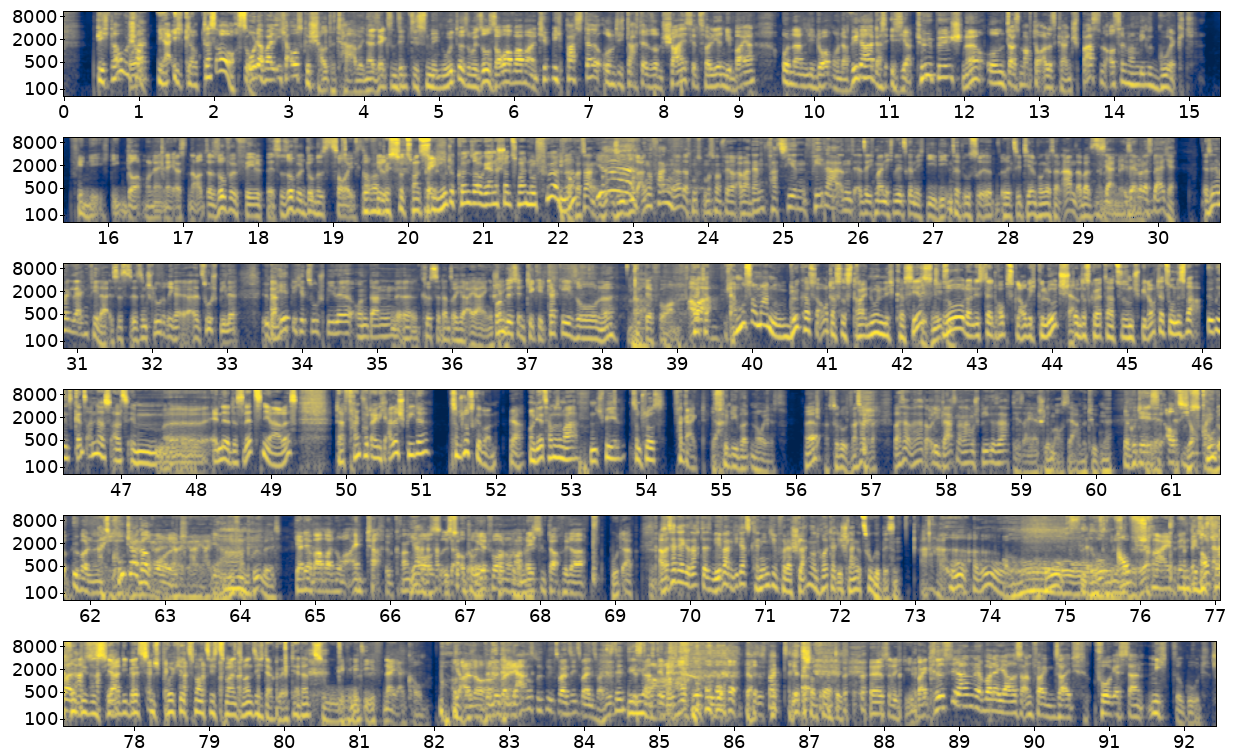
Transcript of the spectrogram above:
Ich glaube schon. Ja, ich glaube das auch. Oder weil ich ausgeschaltet habe in der 76. Minute, sowieso sauer war, mein Tipp nicht passte und ich dachte, so ein Scheiß, jetzt verlieren die Bayern und dann die Dortmunder wieder. Das ist ja typisch, ne? Und das macht doch alles keinen Spaß und außerdem haben die gegurkt, finde ich, die Dortmunder in der ersten Halbzeit. So viel Fehlpässe, so viel dummes Zeug, so Aber viel bis zur 20. Pech. Minute können sie auch gerne schon 2-0 führen, Ich wollte ne? gerade sagen, Ja. sind gut angefangen, ne? das muss, muss man für, aber dann passieren Fehler und also ich meine, ich will jetzt gar nicht die, die Interviews re rezitieren von gestern Abend, aber es ist ja, ist ja immer das Gleiche. Es sind immer die gleichen Fehler. Es, ist, es sind schluderige äh, Zuspiele, überhebliche Zuspiele und dann äh, kriegst du dann solche Eier Und ein eingeschenkt. bisschen Tiki-Taki, so, ne? Nach der Form. Aber, ja, muss auch mal haben. Glück hast du auch, dass du es 3-0 nicht kassierst. Definitiv. So, dann ist der Drops, glaube ich, gelutscht. Und das gehört da zu so einem Spiel auch dazu. Und es war übrigens ganz anders als im äh, Ende des letzten Jahres. Da hat Frankfurt eigentlich alle Spiele zum Schluss gewonnen. Ja. Und jetzt haben sie mal ein Spiel zum Schluss vergeigt. für die was Neues. Ne? Absolut. Was hat, was, hat, was hat Olli Glasner nach dem Spiel gesagt? Der sah ja schlimm aus, der arme Typ, ne? Ja gut, der ist auf Das den Jochbein- Scooter, über den Scooter gerollt. Ja, ja, ja, ja. Wie verprügelt. Ja, der war aber nur einen Tag im Ja, Krankenhaus, ist operiert äh, worden und am nächsten Tag wieder. Hut ab. Aber was hat er gesagt? Dass wir waren wie das Kaninchen vor der Schlange und heute hat die Schlange zugebissen. Aufschreiben, dieses, für dieses Jahr die besten Sprüche 2022, da gehört der dazu. Definitiv. Naja, komm. Ja, also, wenn wir beim Jahresrückblick 2022 sind, ist das der beste Spruch. Das ist Fakt. Jetzt schon fertig. Das ist richtig. Bei Christian war der Jahresanfang seit vorgestern nicht so gut.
